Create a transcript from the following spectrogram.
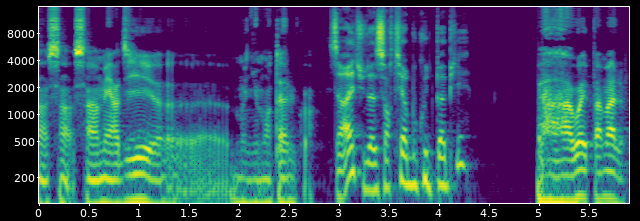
un, un, merdier euh, monumental quoi. C'est vrai, tu dois sortir beaucoup de papier Bah ouais, pas mal.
